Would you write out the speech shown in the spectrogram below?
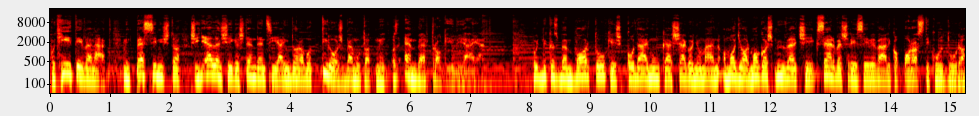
hogy hét éven át, mint pessimista s így ellenséges tendenciájú darabot tilos bemutatni az ember tragédiáját. Hogy miközben Bartók és Kodály munkássága nyomán a magyar magas műveltség szerves részévé válik a paraszti kultúra,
